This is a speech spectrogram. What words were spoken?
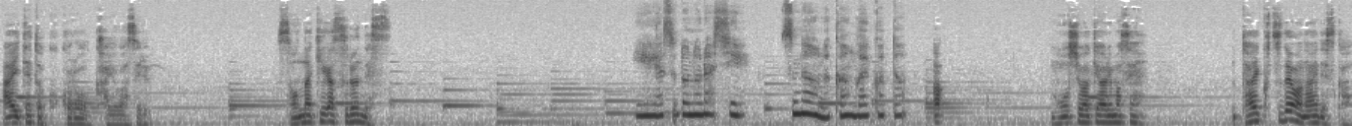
相手と心を通わせる。そんな気がするんです。家康殿らしい。素直な考え方。申し訳ありません。退屈ではないですか。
